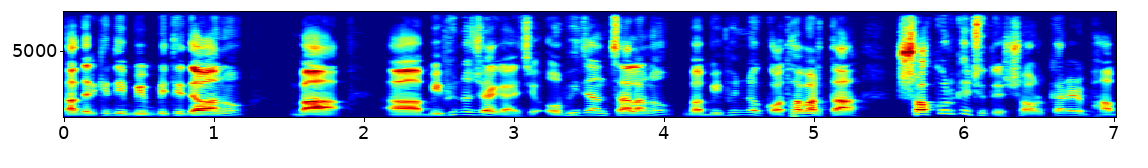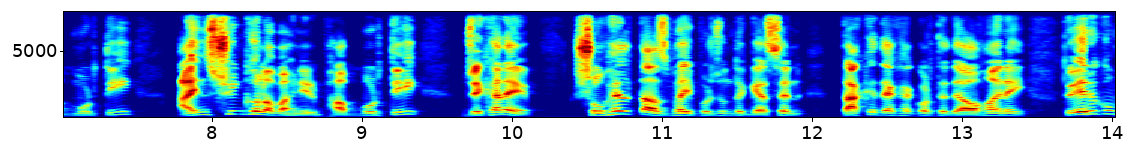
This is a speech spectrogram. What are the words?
তাদেরকে দিয়ে বিবৃতি দেওয়ানো বা বিভিন্ন জায়গায় যে অভিযান চালানো বা বিভিন্ন কথাবার্তা সকল কিছুতে সরকারের ভাবমূর্তি, আইন শৃঙ্খলা বাহিনীর ভাবমূর্তি, যেখানে সোহেল তাজ ভাই পর্যন্ত গেছেন তাকে দেখা করতে দেওয়া হয় নাই। তো এরকম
